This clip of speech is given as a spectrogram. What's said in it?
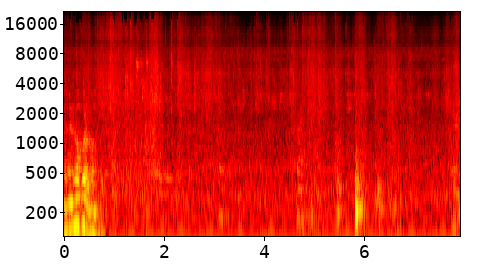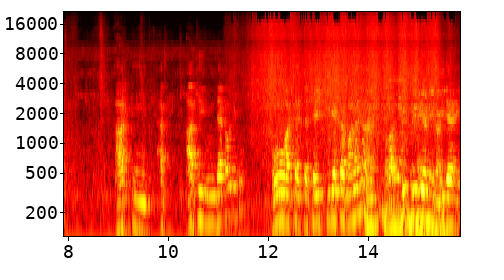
মানে নৌকোর মধ্যে। আর- আর কি দেখাও দেখি। ও আচ্ছা আচ্ছা সেই কি একটা বানায় না? বিরিয়ানি বিরিয়ানি।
